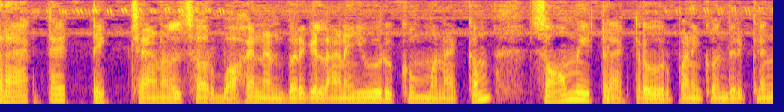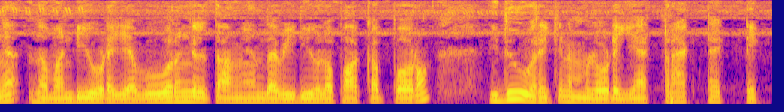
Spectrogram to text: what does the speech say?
டிராக்டர் டெக் சேனல் சார்பாக நண்பர்கள் அனைவருக்கும் வணக்கம். சாமி டிராக்டர் விற்பனைக்கு வந்திருக்குங்க. இந்த வண்டியுடைய விவரங்கள் தாங்க இந்த வீடியோவில் பார்க்க போகிறோம் இதுவரைக்கும் நம்மளுடைய டிராக்டர் டெக்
